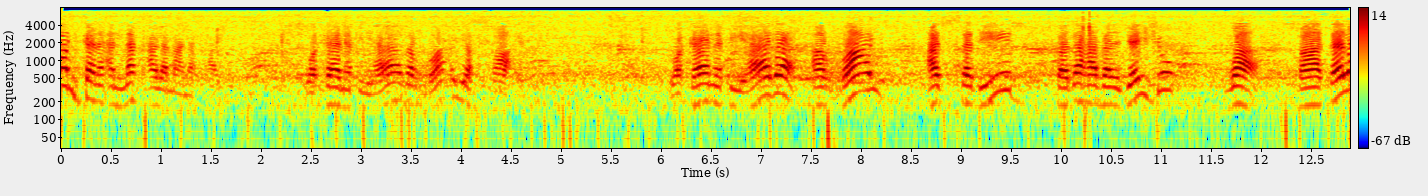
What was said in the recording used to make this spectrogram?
أمكن أن نفعل ما نفعل. وكان في هذا الرأي الصائب. وكان في هذا الرأي السديد فذهب الجيش وقاتل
